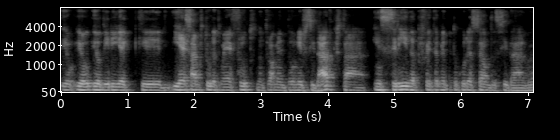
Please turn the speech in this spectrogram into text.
eu, eu, eu, diria que, e essa abertura também é fruto naturalmente da universidade, que está inserida perfeitamente no coração da cidade,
